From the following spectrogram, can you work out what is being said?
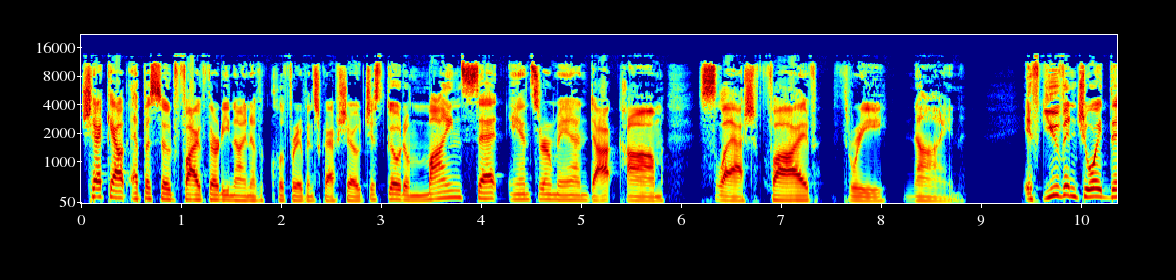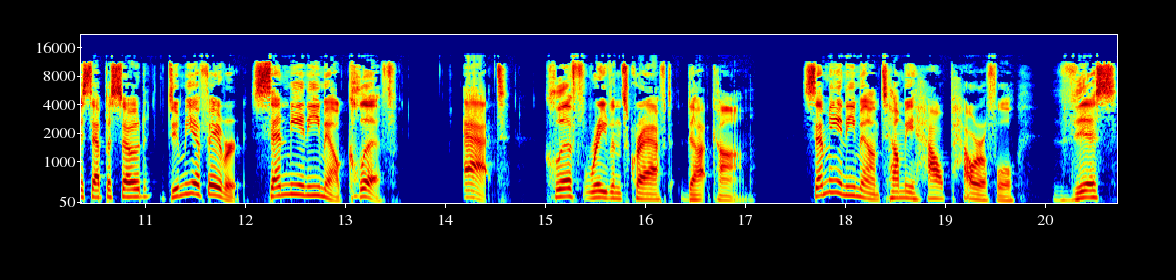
check out episode 539 of the Cliff Ravenscraft Show. Just go to mindsetanswerman.com slash 539. If you've enjoyed this episode, do me a favor. Send me an email, cliff at cliffravenscraft.com. Send me an email and tell me how powerful this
